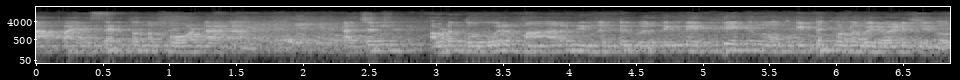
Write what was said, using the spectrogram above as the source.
ആ പരിസരത്തൊന്നും പോകണ്ട അച്ഛൻ അവിടെ ദൂരം മാറി നിന്നിട്ട് വെറുതെ ഇങ്ങനെ എത്തിയൊക്കെ നോക്കിയിട്ടൊക്കെ ഉള്ള പരിപാടി ചെയ്തു.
